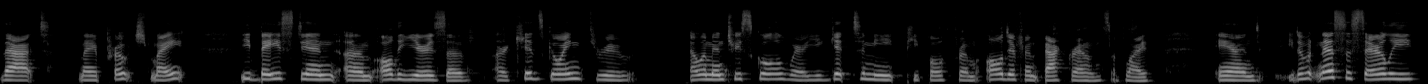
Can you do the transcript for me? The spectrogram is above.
that my approach might be based in um, all the years of our kids going through elementary school, where you get to meet people from all different backgrounds of life and you don't necessarily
